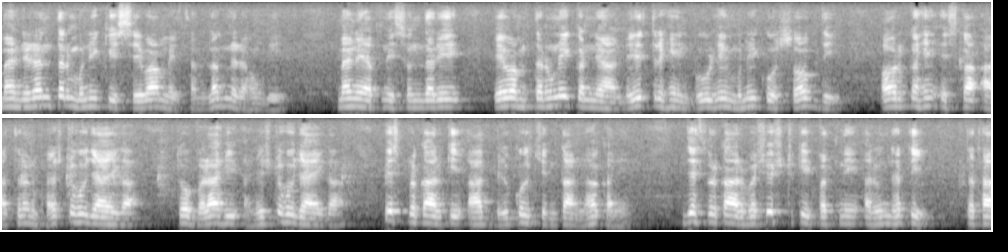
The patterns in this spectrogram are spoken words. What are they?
मैं निरंतर मुनि की सेवा में संलग्न रहूँगी। मैंने अपनी सुंदरी एवं तरुणी कन्या नेत्रहीन बूढ़े मुनि को सौंप दी और कहीं इसका आचरण भ्रष्ट हो जाएगा तो बड़ा ही अनिष्ट हो जाएगा। इस प्रकार की आप बिल्कुल चिंता न करें। जिस प्रकार वशिष्ठ की पत्नी अरुंधति तथा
